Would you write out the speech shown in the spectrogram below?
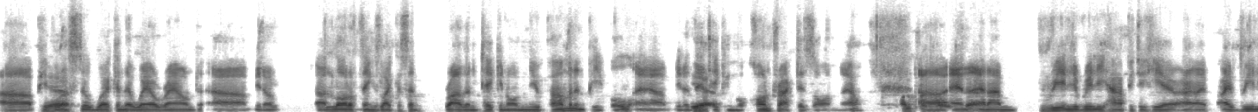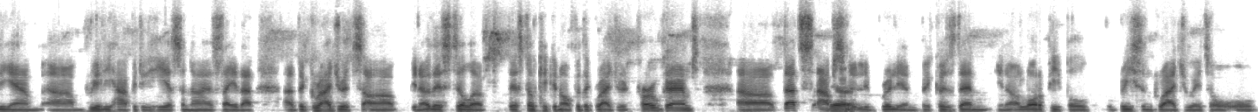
Uh, people are still working their way around. Uh, you know, a lot of things, like I said, rather than taking on new permanent people, uh, you know, they're yeah. taking more contractors on now. Uh, and, yeah. and I'm really, really happy to hear. I, I really am um, really happy to hear Senaya say that uh, the graduates are, you know, they're still uh, they're still kicking off with the graduate programs. Uh, that's absolutely yeah. brilliant because then you know a lot of people, recent graduates or, or,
